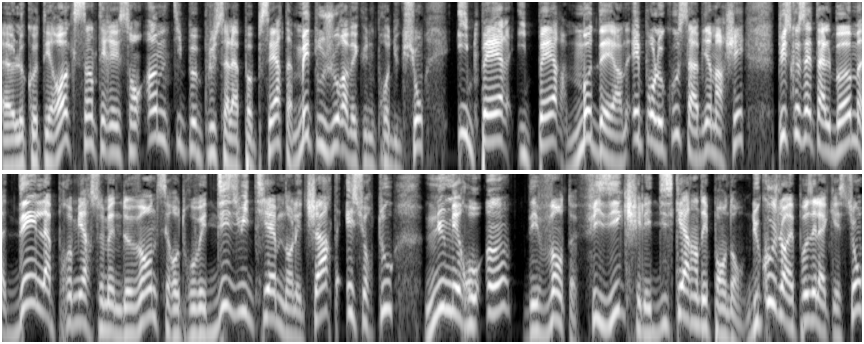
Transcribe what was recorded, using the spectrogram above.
euh, le côté rock, s'intéressant un petit peu plus à la pop certes, mais toujours avec une production hyper, hyper moderne. Et pour le coup, ça a bien marché, puisque cet album, dès la première semaine de vente, s'est retrouvé 18e dans les charts et surtout numéro 1 des ventes physiques chez les disquaires indépendants. Du coup, je leur ai posé la question,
